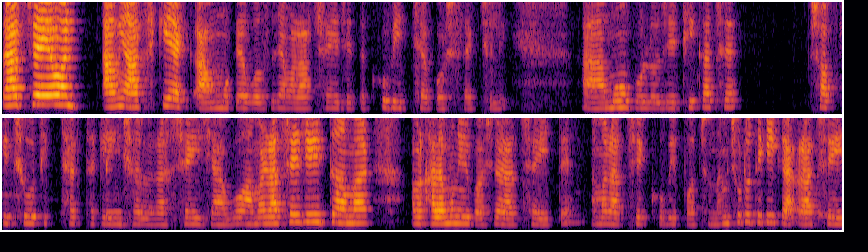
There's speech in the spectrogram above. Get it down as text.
রাজশাহী আমার, আমি আজকে এক আম্মুকে বলছি যে আমার রাজশাহী যেতে খুব ইচ্ছা করছে অ্যাকচুয়ালি আম্মুও বলল যে ঠিক আছে। সব কিছু ঠিকঠাক থাকলে ইনশাল্লাহ রাজশাহী যাব। আমার রাজশাহী যেহেতু আমার আমার খালামুনির বাসা রাজশাহীতে, আমার রাজশাহী খুবই পছন্দ। আমি ছোটো থেকেই রাজশাহী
